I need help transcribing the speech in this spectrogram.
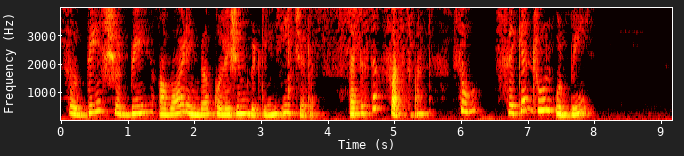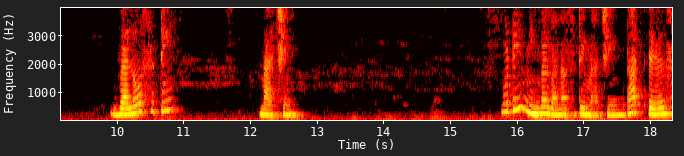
So they should be avoiding the collision between each other. That is the first one. So second rule would be velocity matching. What do you mean by velocity matching? That is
